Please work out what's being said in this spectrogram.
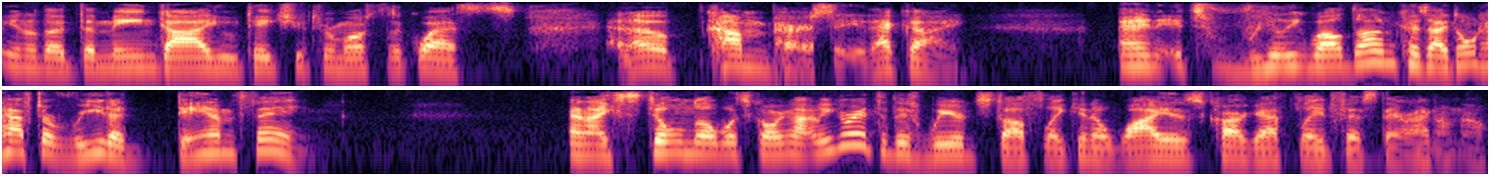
you know the the main guy who takes you through most of the quests. Hello, come Percy, that guy, and it's really well done because I don't have to read a damn thing, and I still know what's going on. I mean, granted, there's weird stuff like you know why is Kargath Bladefist there? I don't know,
